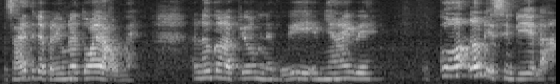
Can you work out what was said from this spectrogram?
ဒီဇိုင်းတက်တဲ့ပရုံနဲ့တွားရအောင်မယ်အလုပ်ကတော့ပြောမနေကိုကြီးအများကြီးပဲကိုကအလုပ်တွေအဆင်ပြေရလား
